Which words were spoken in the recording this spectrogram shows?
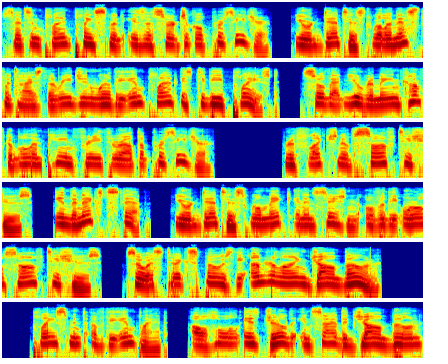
since implant placement is a surgical procedure, your dentist will anesthetize the region where the implant is to be placed, so that you remain comfortable and pain-free throughout the procedure. Reflection of soft tissues. In the next step, your dentist will make an incision over the oral soft tissues, so as to expose the underlying jawbone. Placement of the implant. A hole is drilled inside the jawbone,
